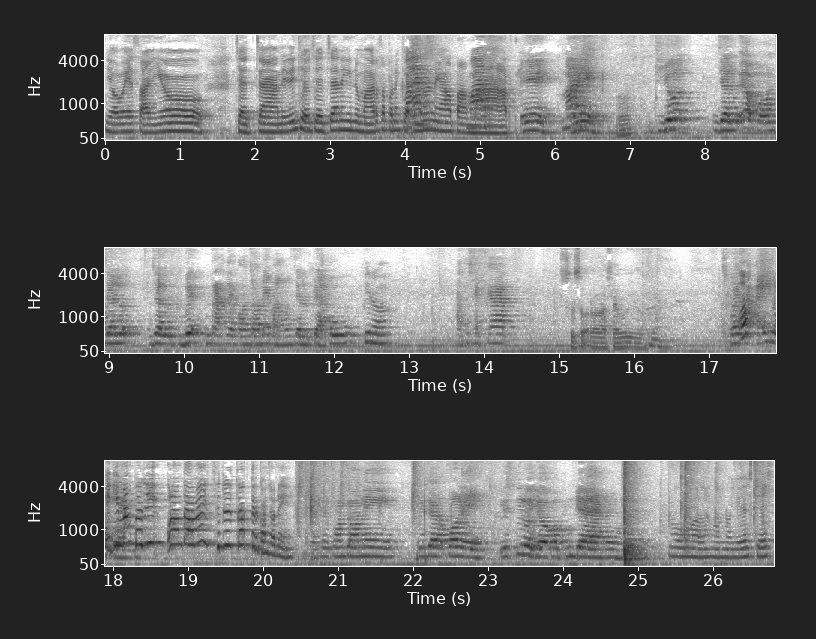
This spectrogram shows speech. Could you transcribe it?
ya wes ayo jajan ini jauh jajan ning Indomaret apa ning gak ono ning Alfamart Eh, Mas. eh. Dia njaluke apa? Njaluk njaluk duit traktir koncone mau njaluk duit aku. piro Aku seket. susuk rola sewu yo Kowe Oh, iki mang berarti ulang tahunnya sudah traktir koncone. Traktir koncone. Wis njaluk pole. Wis piro ya kok bundang. Oh, alah ngono ya wes guys.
